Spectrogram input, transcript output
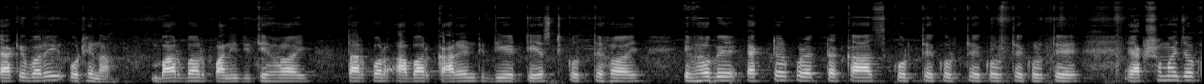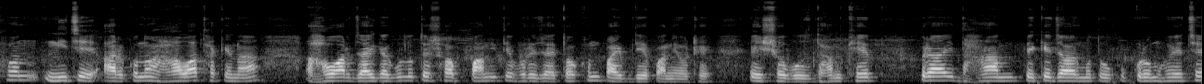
একেবারেই ওঠে না। বারবার পানি দিতে হয়, তারপর আবার কারেন্ট দিয়ে টেস্ট করতে হয়। এভাবে একটার পর একটা কাজ করতে করতে করতে করতে এক সময় যখন নিচে আর কোনো হাওয়া থাকে না, হাওয়ার জায়গাগুলোতে সব পানিতে ভরে যায়, তখন পাইপ দিয়ে পানি ওঠে। এই সবুজ ধান ক্ষেত প্রায় ধান পেকে যাওয়ার মতো উপক্রম হয়েছে।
